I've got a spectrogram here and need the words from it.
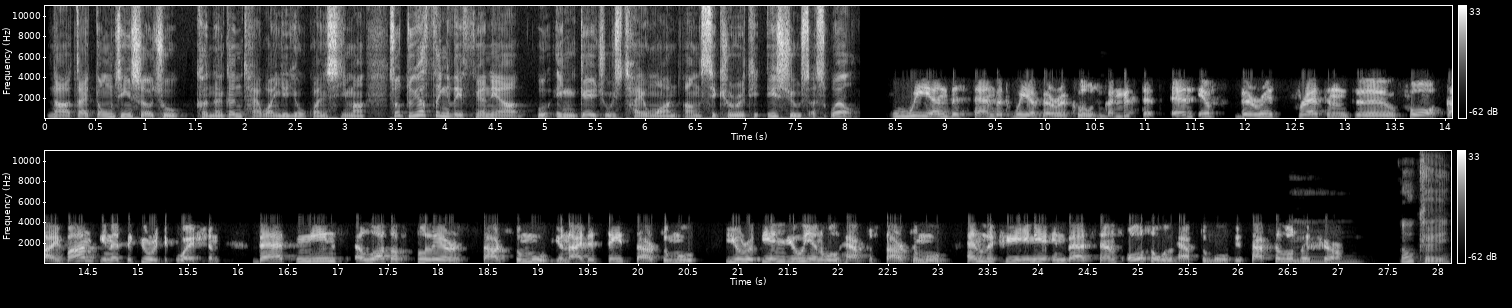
那在东京社处可能跟台湾也有关系吗？So do you think Lithuania will engage with Taiwan on security issues as well? we understand that we are very close hmm. connected. And if there is threatened uh, for Taiwan in a security question, that means a lot of players start to move. United States start to move. European Union will have to start to move. And Lithuania, in that sense, also will have to move. It's absolutely mm. sure. Okay.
